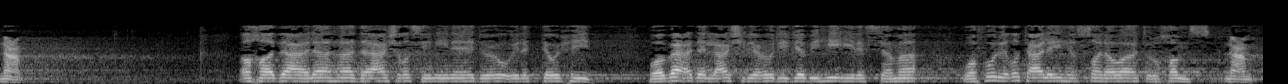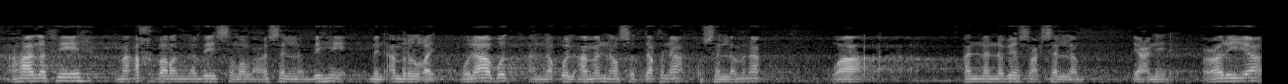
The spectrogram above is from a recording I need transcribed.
نعم. أخذ على هذا عشر سنين يدعو إلى التوحيد وبعد العشر عرج به إلى السماء. وفرضت عليه الصلوات الخمس. نعم هذا فيه ما أخبر النبي صلى الله عليه وسلم به من أمر الغيب. ولا بد أن نقول آمنا وصدقنا وسلمنا وأن النبي صلى الله عليه وسلم يعني عري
